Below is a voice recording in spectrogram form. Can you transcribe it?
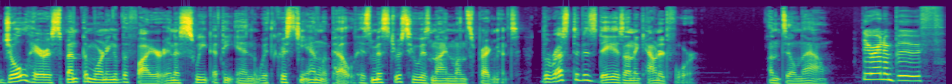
Joel Harris spent the morning of the fire in a suite at the inn with Christiane Lapel, his mistress who is nine months pregnant. The rest of his day is unaccounted for. Until now. They were in a booth.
